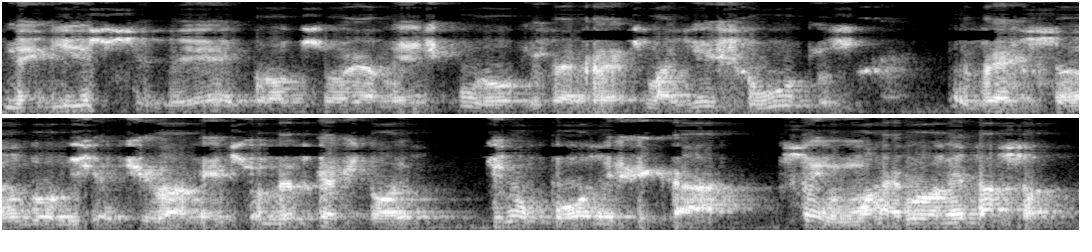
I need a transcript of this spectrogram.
nem que isso se dê provisoriamente por outros decretos mais enxutos, versando objetivamente sobre as questões que não podem ficar sem uma regulamentação.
